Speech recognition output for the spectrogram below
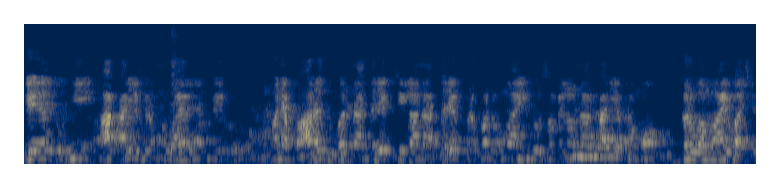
એ હેતુથી આ કાર્યક્રમનું આયોજન કર્યું અને ભારતભરના દરેક જિલ્લાના દરેક પ્રખંડોમાં હિન્દુ સંમેલનના કાર્યક્રમો કરવામાં આવ્યા છે.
